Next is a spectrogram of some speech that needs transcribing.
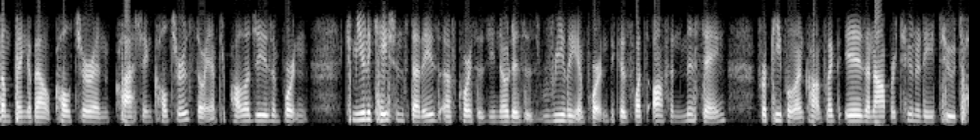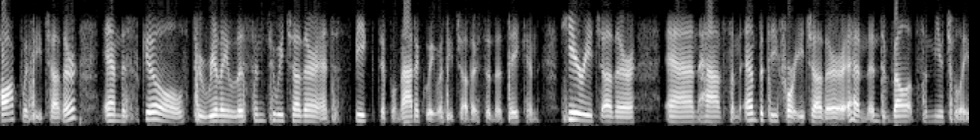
something about culture and clashing cultures, so anthropology is important. Communication studies, of course, as you notice, is really important because what's often missing for people in conflict is an opportunity to talk with each other and the skills to really listen to each other and to speak diplomatically with each other so that they can hear each other and have some empathy for each other and, and develop some mutually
